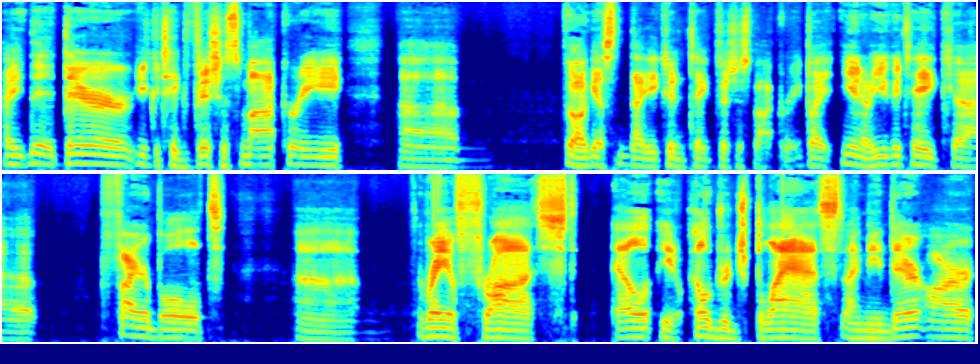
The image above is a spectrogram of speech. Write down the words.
I mean, there you could take vicious mockery. Um, well, I guess now you couldn't take vicious mockery, but you know you could take uh, firebolt, um, Ray of Frost, El, you know, Eldritch Blast. I mean, there are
